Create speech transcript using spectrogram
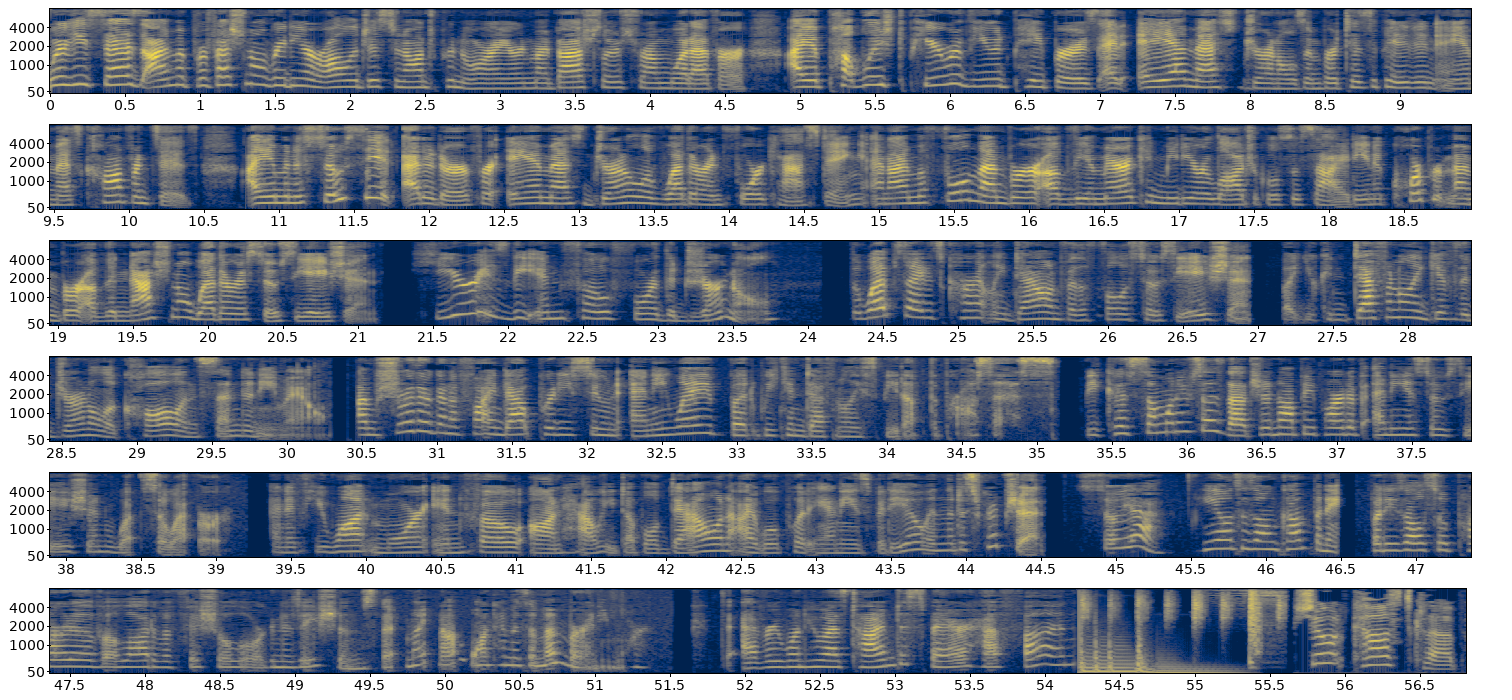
where he says, I'm a professional radiologist and entrepreneur. I earned my bachelor's from whatever. I have published peer reviewed papers at AMS journals and participated in AMS conferences. I am an associate editor for AMS Journal of Weather and Forecasting, and I'm a full member of the American Meteorological Society and a corporate member of the National Weather Association. Here is the info for the journal. The website is currently down for the full association, but you can definitely give the journal a call and send an email. I'm sure they're going to find out pretty soon anyway, but we can definitely speed up the process. Because someone who says that should not be part of any association whatsoever. And if you want more info on how he doubled down, I will put Annie's video in the description. So, yeah, he owns his own company, but he's also part of a lot of official organizations that might not want him as a member anymore. To everyone who has time to spare, have fun. Short Cast Club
